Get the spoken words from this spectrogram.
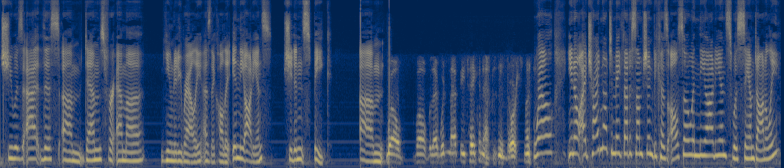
She was at this um, Dems for Emma unity rally, as they called it, in the audience. She didn't speak. Well, well, that wouldn't that be taken as an endorsement? Well, you know, I tried not to make that assumption because also in the audience was Sam Donnelly,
